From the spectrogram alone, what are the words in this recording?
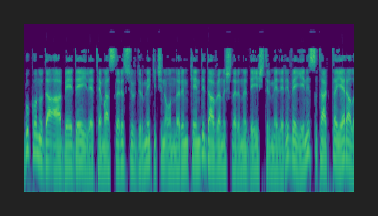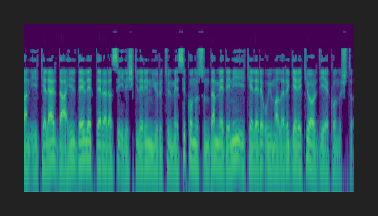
bu konuda ABD ile temasları sürdürmek için onların kendi davranışlarını değiştirmeleri ve yeni startta yer alan ilkeler dahil devletler arası ilişkilerin yürütülmesi konusunda medeni ilkelere uymaları gerekiyor diye konuştu.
